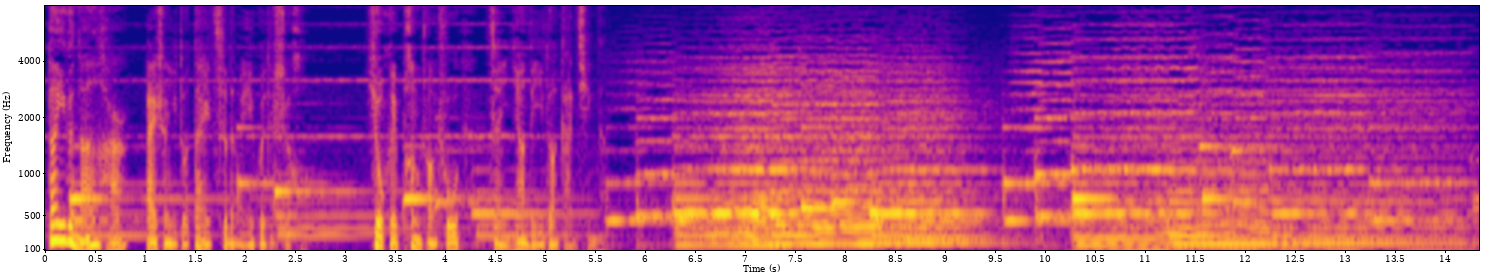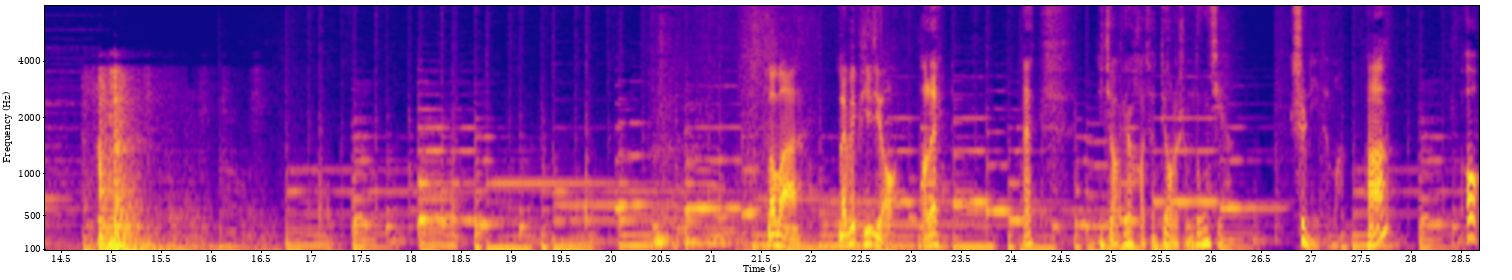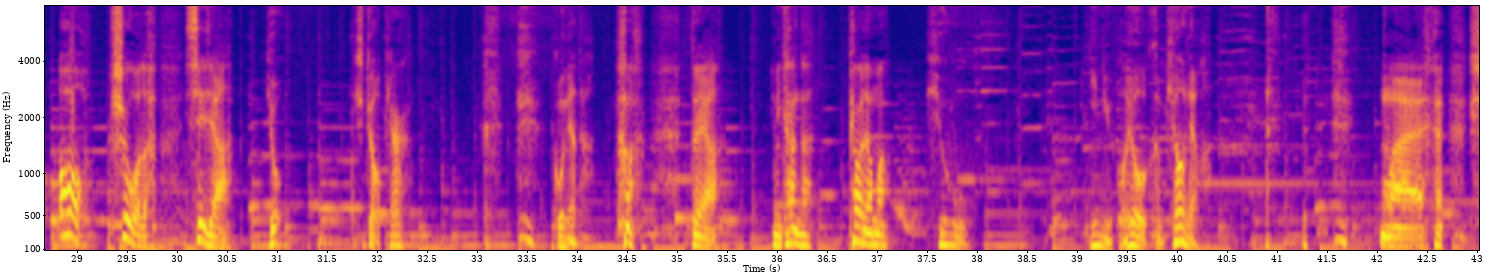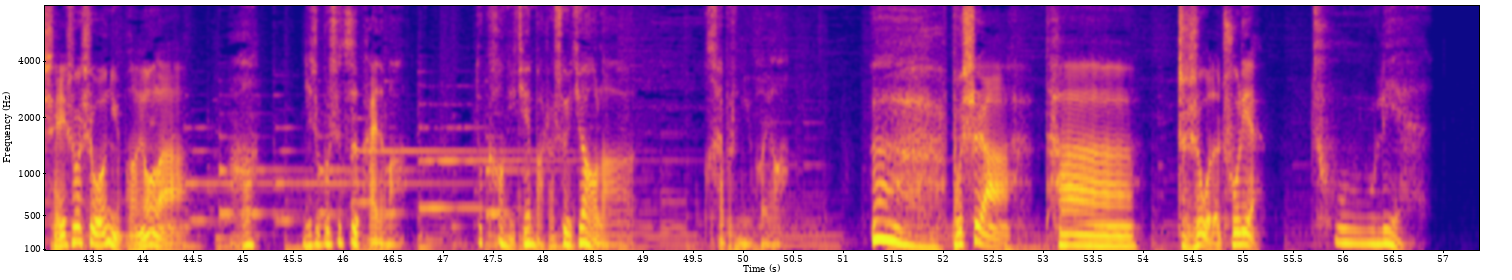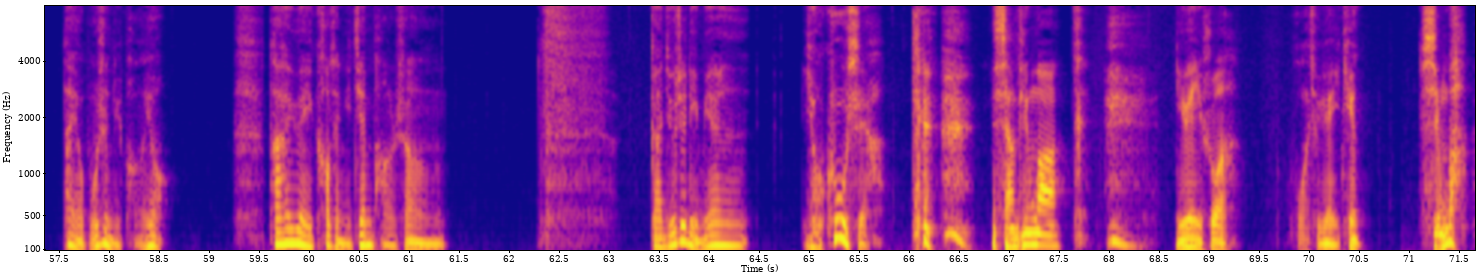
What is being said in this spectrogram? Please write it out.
当一个男孩爱上一朵带刺的玫瑰的时候，又会碰撞出怎样的一段感情呢？老板，来杯啤酒。好嘞。哎，你脚边好像掉了什么东西啊？是你的吗？啊？哦哦，是我的，谢谢啊。哟，是照片啊？姑娘的？哈，对啊，你看看，漂亮吗？哟，你女朋友很漂亮啊。妈，谁说是我女朋友了？啊？你这不是自拍的吗？都靠你肩膀上睡觉了，还不是女朋友？啊，不是啊，她只是我的初恋。初恋，但又不是女朋友，她还愿意靠在你肩膀上，感觉这里面有故事呀。想听吗？你愿意说啊，我就愿意听。行吧，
